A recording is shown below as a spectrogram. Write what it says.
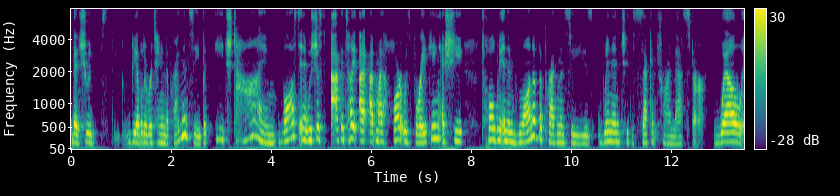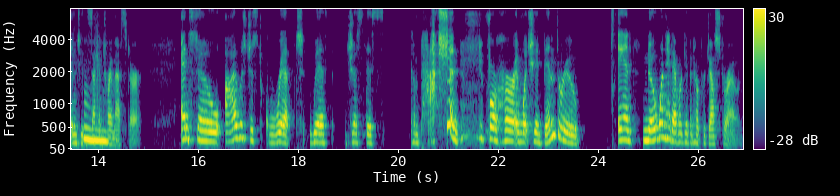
that she would be able to retain the pregnancy, but each time lost. And it was just, I could tell you, I, I, my heart was breaking as she told me. And then one of the pregnancies went into the second trimester, well into the mm-hmm. second trimester. And so I was just gripped with just this compassion for her and what she had been through and no one had ever given her progesterone.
